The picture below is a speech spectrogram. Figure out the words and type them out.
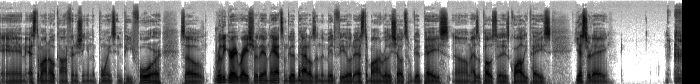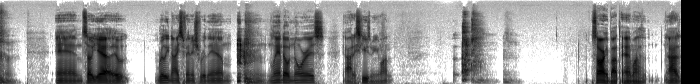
and Esteban Ocon finishing in the points in P4. So really great race for them. They had some good battles in the midfield. Esteban really showed some good pace um, as opposed to his quality pace yesterday and so yeah, it really nice finish for them. Lando Norris, God, excuse me, my sorry about that. My, my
